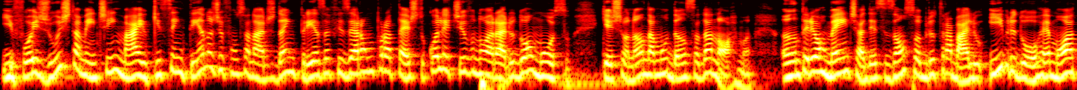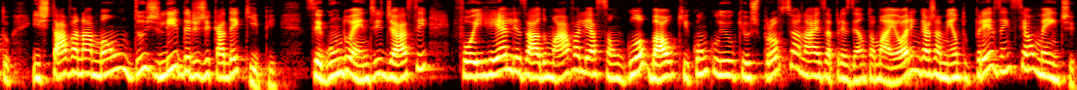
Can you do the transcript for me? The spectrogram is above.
E foi justamente em maio que centenas de funcionários da empresa fizeram um protesto coletivo no horário do almoço, questionando a mudança da norma. Anteriormente, a decisão sobre o trabalho híbrido ou remoto estava na mão dos líderes de cada equipe. Segundo Andy Jassy, foi realizada uma avaliação global que concluiu que os profissionais apresentam maior engajamento presencialmente,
